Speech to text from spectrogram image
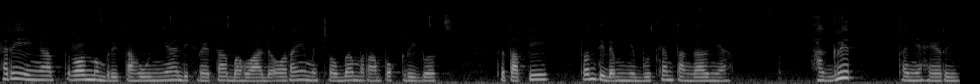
Harry ingat Ron memberitahunya di kereta bahwa ada orang yang mencoba merampok Gringotts, tetapi Ron tidak menyebutkan tanggalnya. Hagrid, tanya Harry.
